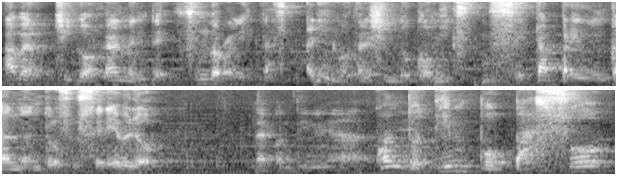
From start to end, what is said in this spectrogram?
A ver, chicos, realmente, siendo realistas, alguien que está leyendo cómics se está preguntando dentro de su cerebro, La continuidad. ¿Cuánto tiempo pasó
